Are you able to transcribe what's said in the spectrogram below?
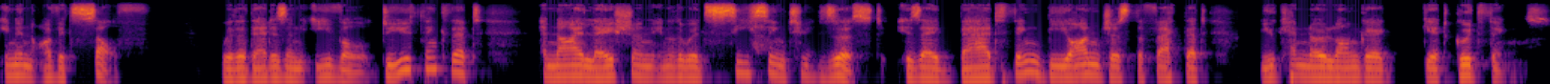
in and of itself, whether that is an evil. Do you think that annihilation, in other words, ceasing to exist, is a bad thing beyond just the fact that you can no longer get good things?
